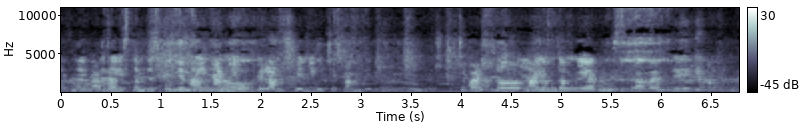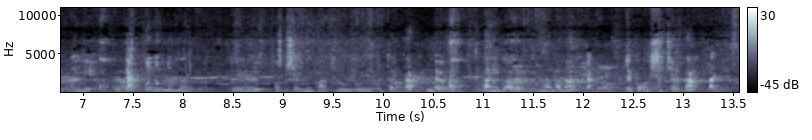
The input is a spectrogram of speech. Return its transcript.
Jak najbardziej jestem dyspozycyjna, nie uchylam się, nie uciekam. Czy Państwo mają do mnie jakąś sprawę? Ja mam tylko pytanie. Tak, podobno był y, poprzedni patrol y, tutaj, tak? Był. Pani była legitymowana? Tak. Jako właścicielka? Tak jest.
